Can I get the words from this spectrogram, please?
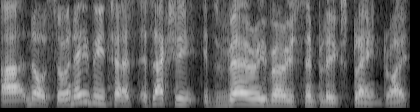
Uh, no, so an A-B test, it's actually, it's very, very simply explained, right?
